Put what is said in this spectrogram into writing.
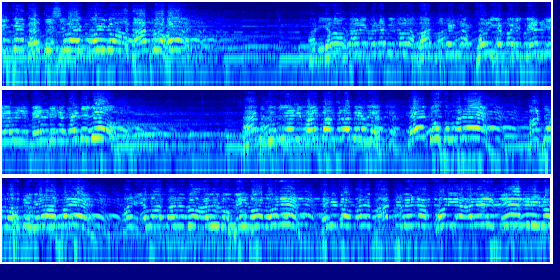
આપ નીચે ધરતી સિવાય કોઈનો આધાર ન હોય. અને એવા કારણે કદાપી મારા ભારતીબેનના ખોળીએ અમારી મેલડી આવેલી મેલડીને કહી દેજો. સાહેબ, દુનિયાની મહિમા કરાપી એ દુઃખ પડે, માથે મહમી વેળા પડે, અને એવા કારણે જો આવી નું ભી ન રહો ને તેની તો મારે ભારતીબેનના ખોળી આવેલી મેલડી નો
